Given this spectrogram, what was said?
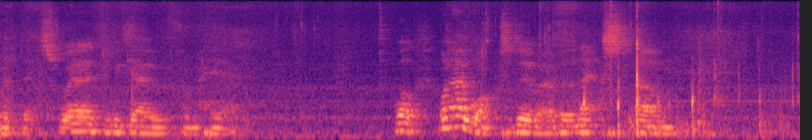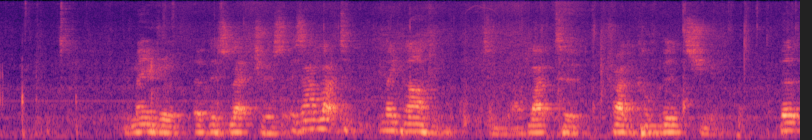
with this? Where do we go from here? Well, what I want to do over the next um, remainder of, of this lecture is, is I'd like to make an argument to you. I'd like to try to convince you that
